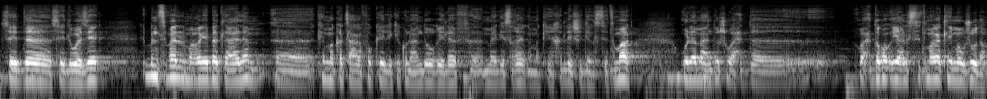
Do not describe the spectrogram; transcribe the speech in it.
سيد سيد الوزير. بالنسبة لمغاربه العالم آه، كما كتعرفوا كاين اللي كيكون عنده غلاف مالي صغير ما كيخليش يدير استثمار ولا ما عندوش واحد آه، واحد رؤية على الاستثمارات اللي موجودة.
